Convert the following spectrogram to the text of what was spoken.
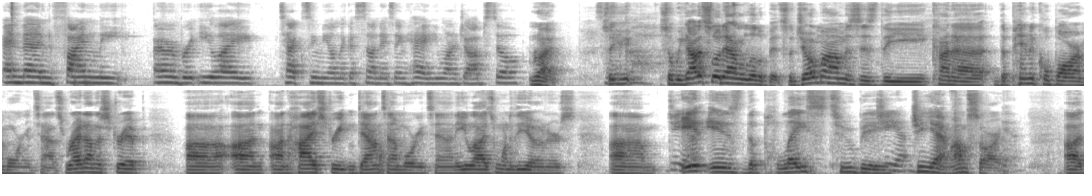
And then finally, I remember Eli texting me on like a Sunday saying, "Hey, you want a job still?" right. So was you like, "Oh." so we got to slow down a little bit. So Joe Mama's is the kind of the pinnacle bar in Morgantown. It's right on the strip, uh, on on High Street in downtown Morgantown. Eli's one of the owners. Um, GM. it is the place to be. GM. I'm sorry. Yeah. Uh,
